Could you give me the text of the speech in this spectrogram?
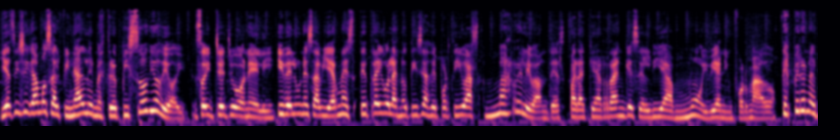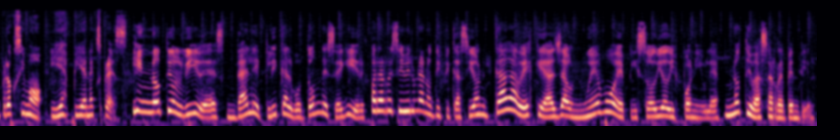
Y así llegamos al final de nuestro episodio de hoy. Soy Chechu Bonelli y de lunes a viernes te traigo las noticias deportivas más relevantes para que arranques el día muy bien informado. Te espero en el próximo ESPN Express. Y no te olvides, dale clic al botón de seguir para recibir una notificación cada vez que haya un nuevo episodio disponible. No te vas a arrepentir.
